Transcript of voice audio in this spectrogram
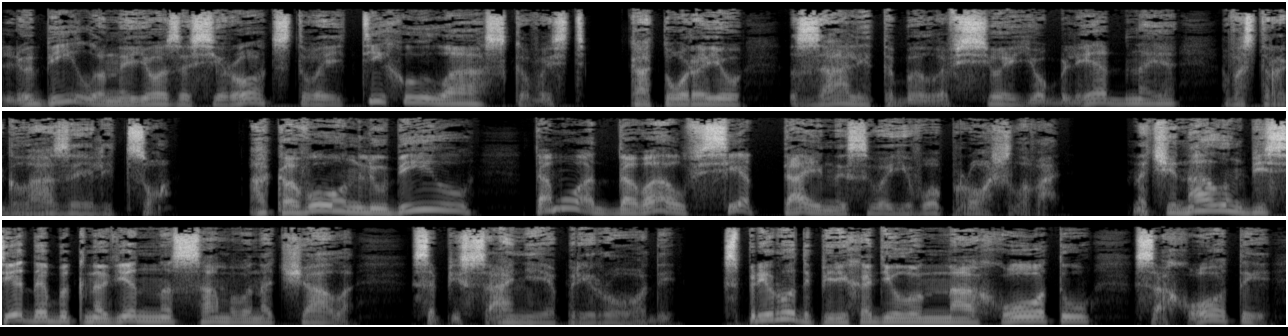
Любил он ее за сиротство и тихую ласковость, которую залито было все ее бледное, востроглазое лицо. А кого он любил, тому отдавал все тайны своего прошлого. Начинал он беседы обыкновенно с самого начала, с описания природы. С природы переходил он на охоту, с охоты —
